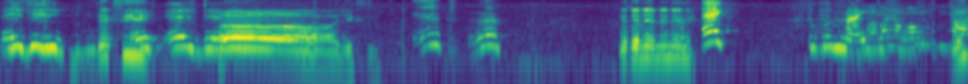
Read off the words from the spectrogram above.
এই যে দেখছি এই যে হ্যাঁ দেখছি নে তো নে নে নে। হ্যাঁ?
